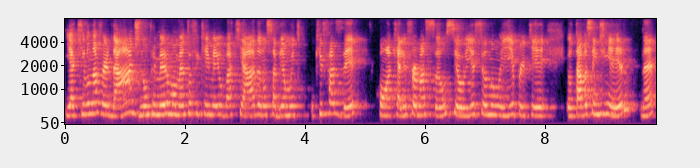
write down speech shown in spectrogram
E aquilo, na verdade, num primeiro momento eu fiquei meio baqueada, eu não sabia muito o que fazer com aquela informação, se eu ia, se eu não ia, porque eu estava sem dinheiro, né?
